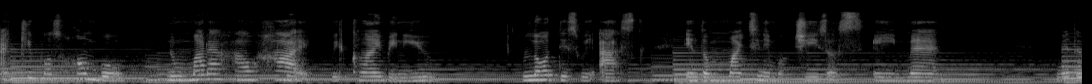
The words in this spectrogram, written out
and keep us humble no matter how high we climb in you. Lord, this we ask in the mighty name of Jesus. Amen. May the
